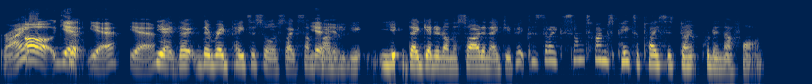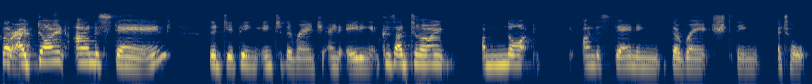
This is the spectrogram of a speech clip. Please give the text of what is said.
right? Oh yeah, So- yeah, yeah. yeah, the, the red pizza sauce. Like sometimes yeah. You, you, they get it on the side and they dip it because like sometimes pizza places don't put enough on. But I don't understand the dipping into the ranch and eating it because I don't. I'm not understanding the ranch thing at all.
